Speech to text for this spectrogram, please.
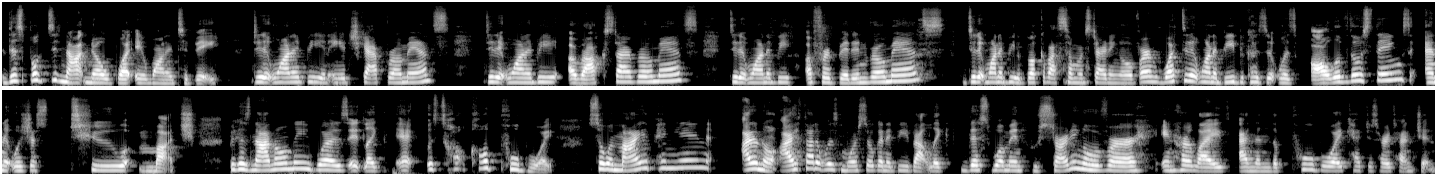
this book did not know what it wanted to be. Did it want to be an age gap romance? Did it want to be a rock star romance? Did it want to be a forbidden romance? Did it want to be a book about someone starting over? What did it want to be? Because it was all of those things and it was just too much. Because not only was it like, it was called Pool Boy. So, in my opinion, I don't know. I thought it was more so going to be about like this woman who's starting over in her life and then the pool boy catches her attention.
